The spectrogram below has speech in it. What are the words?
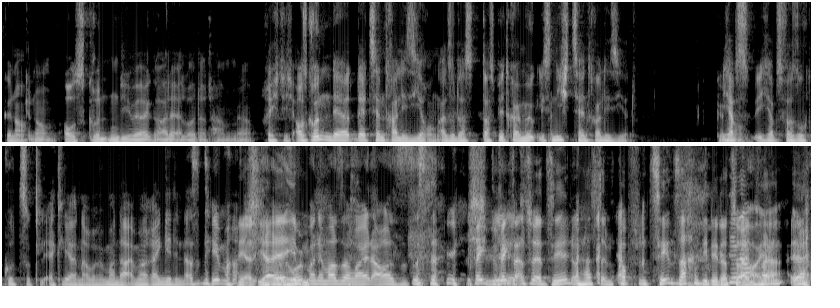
Genau. Genau, aus Gründen, die wir ja gerade erläutert haben, ja. Richtig, aus Gründen der, der Zentralisierung, also dass, dass Bitcoin möglichst nicht zentralisiert. Genau. Ich habe es ich hab's versucht kurz zu erklären, aber wenn man da einmal reingeht in das Thema, ja, ja, dann holt eben. man immer so weit aus. du, fängst an zu erzählen und hast im Kopf schon zehn Sachen, die dir dazu genau, einfallen. Ja, ja.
